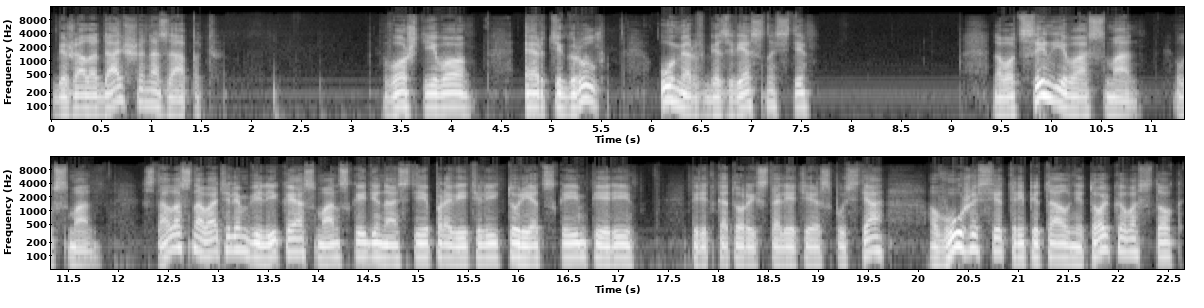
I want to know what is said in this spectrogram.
бежало дальше на запад. Вождь его Эртигрул умер в безвестности, но вот сын его Осман, Усман, стал основателем великой османской династии правителей Турецкой империи, перед которой столетия спустя в ужасе трепетал не только Восток,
